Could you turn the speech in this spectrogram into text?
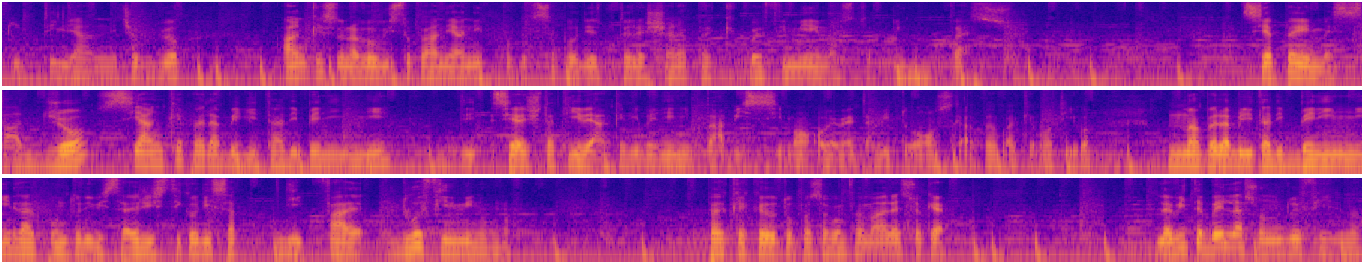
tutti gli anni. Cioè, proprio anche se non l'avevo visto per anni e anni, proprio ti sapevo dire tutte le scene perché quel film mi è rimasto impresso. Sia per il messaggio, sia anche per l'abilità di Benigni, di- sia recitative anche di Benigni, bravissimo, ovviamente ha vinto un Oscar per qualche motivo, ma per l'abilità di Benigni dal punto di vista registico di, sap- di fare due film in uno. Perché credo tu possa confermare adesso che La vita è bella sono due film.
